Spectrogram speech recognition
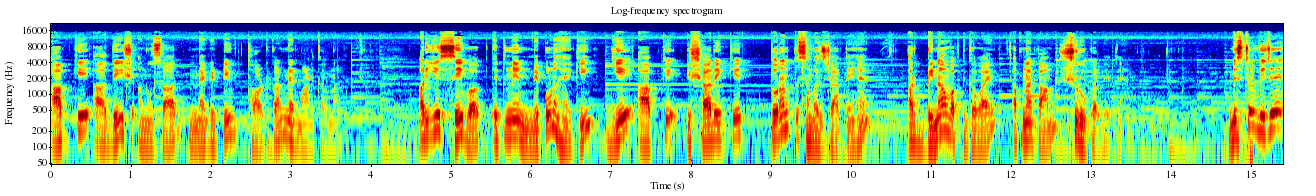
आपके आदेश अनुसार नेगेटिव थॉट का निर्माण करना। और ये सेवक इतने निपुण हैं कि ये आपके इशारे के तुरंत समझ जाते हैं और बिना वक्त गवाए अपना काम शुरू कर देते हैं। मिस्टर विजय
